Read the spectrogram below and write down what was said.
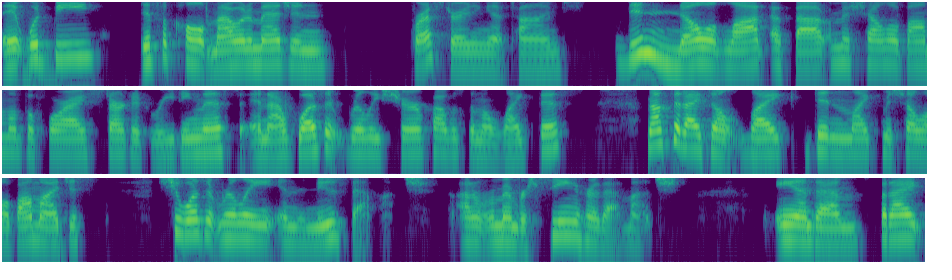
it would be difficult and I would imagine frustrating at times. Didn't know a lot about Michelle Obama before I started reading this, and I wasn't really sure if I was going to like this. Not that I don't like, didn't like Michelle Obama. I just, she wasn't really in the news that much. I don't remember seeing her that much. And, um, but I,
